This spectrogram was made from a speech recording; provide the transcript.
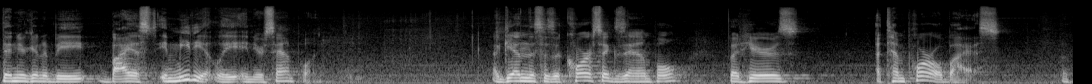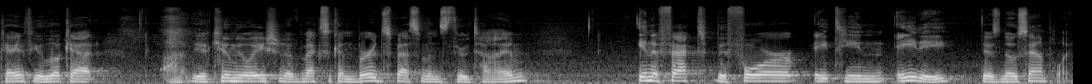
then you're going to be biased immediately in your sampling. Again, this is a coarse example, but here's a temporal bias. Okay, if you look at uh, the accumulation of Mexican bird specimens through time, in effect, before 1880, there's no sampling.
